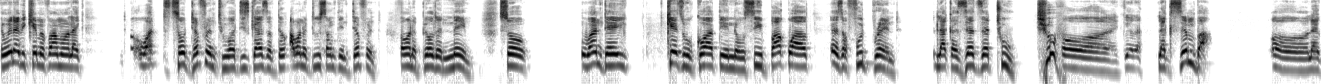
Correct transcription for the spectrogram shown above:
and when I became a farmer, I'm like, what's so different to what these guys have done? I want to do something different. I want to build a name. So one day, kids will go out there and they'll see Bakwild as a food brand, like a ZZ2, Phew. or like, uh, like Simba, or like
